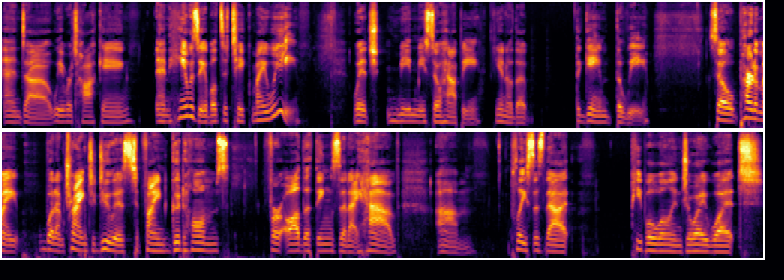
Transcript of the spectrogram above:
and uh, we were talking and he was able to take my Wii, which made me so happy. You know, the the game, the Wii. So part of my what I'm trying to do is to find good homes for all the things that I have, um, places that people will enjoy what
